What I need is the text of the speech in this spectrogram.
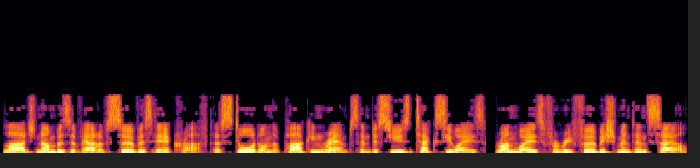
Large numbers of out-of-service aircraft are stored on the parking ramps and disused taxiways, runways for refurbishment and sale.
